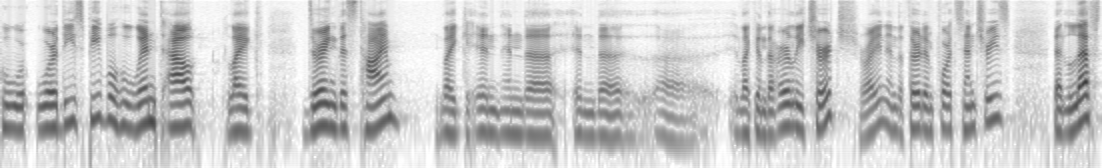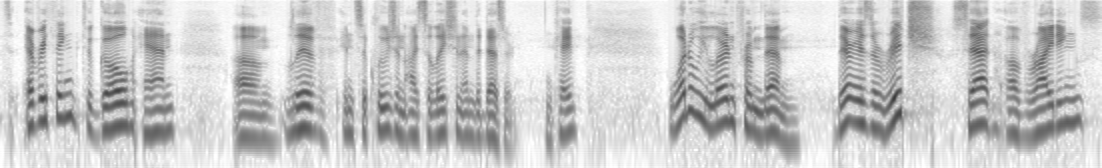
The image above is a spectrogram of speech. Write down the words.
who were these people who went out like during this time like in in the in the uh, like in the early church, right, in the third and fourth centuries, that left everything to go and um, live in seclusion, isolation in the desert. Okay, what do we learn from them? There is a rich set of writings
